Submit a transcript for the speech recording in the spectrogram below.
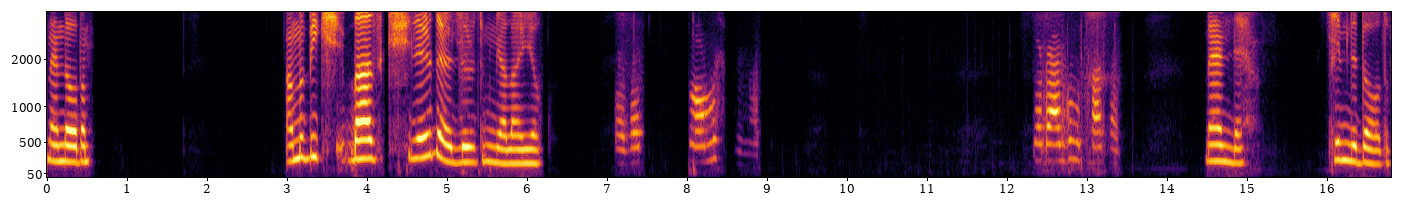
ben doğdum. Ama bir kişi, bazı kişileri de öldürdüm yalan yok. Evet. Doğmuş bunlar. Geberdim zaten. Ben de. Şimdi doğdum.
